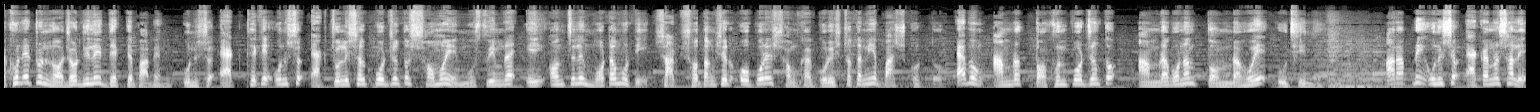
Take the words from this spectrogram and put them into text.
এখন একটু নজর দিলেই দেখতে পাবেন, উনিশশো এক থেকে উনিশশো একচল্লিশ সাল পর্যন্ত সময়ে মুসলিমরা এই অঞ্চলে মোটামুটি ষাট শতাংশের ওপরে সংখ্যা গরিষ্ঠতা নিয়ে বাস করত এবং আমরা তখন পর্যন্ত আমরা বনাম তমরা হয়ে উঠিনি। আর আপনি উনিশশো একান্ন সালে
